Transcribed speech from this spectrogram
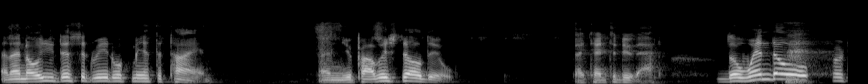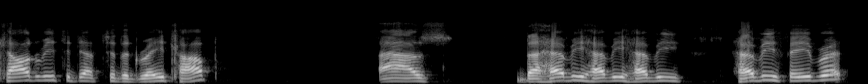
and I know you disagreed with me at the time, and you probably still do. I tend to do that. The window for Calgary to get to the Grey Cup as the heavy, heavy, heavy, heavy favorite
